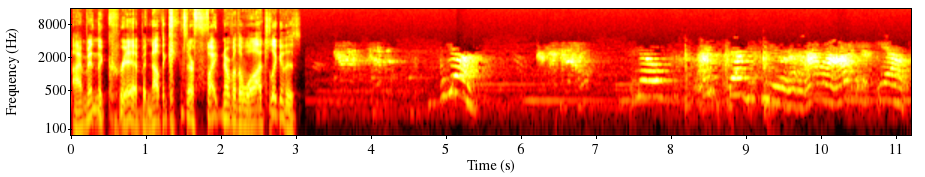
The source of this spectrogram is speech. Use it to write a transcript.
I'm in the crib, and now the kids are fighting over the watch. Look at this. Yeah. No, I'm stuck here. I'm out. Yeah.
